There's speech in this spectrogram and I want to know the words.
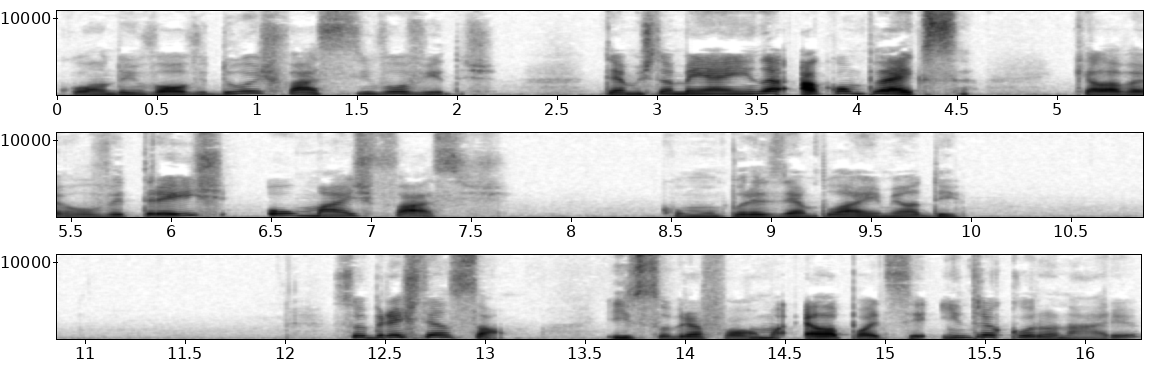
quando envolve duas faces envolvidas. Temos também ainda a complexa, que ela vai envolver três ou mais faces como por exemplo a MOD. Sobre a extensão e sobre a forma, ela pode ser intracoronária.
